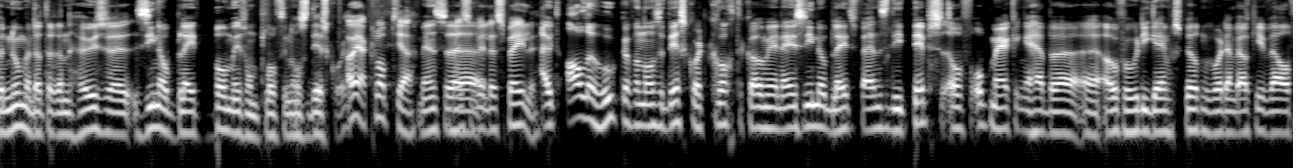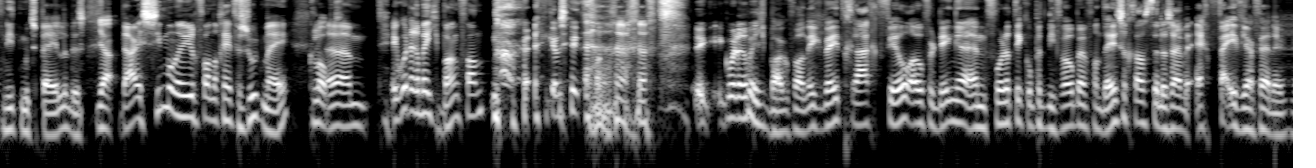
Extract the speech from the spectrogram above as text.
benoemen dat er een heuse Xenoblade bom is ontploft in onze Discord. Oh ja, klopt ja. Mensen, Mensen willen spelen. Uit alle hoeken van onze Discord krochten komen ineens Xenoblade fans die tips of opmerkingen hebben over hoe die game gespeeld moet worden en welke je wel of niet moet spelen. Dus ja. daar is Simon in ieder geval nog even zoet mee. Klopt. Um, ik word er een beetje bang van. ik heb van, ik, ik word er een beetje bang van. Ik weet graag veel over dingen. En voordat ik op het niveau ben van deze gasten, dan zijn we echt vijf jaar verder.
